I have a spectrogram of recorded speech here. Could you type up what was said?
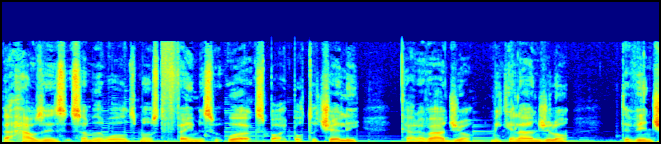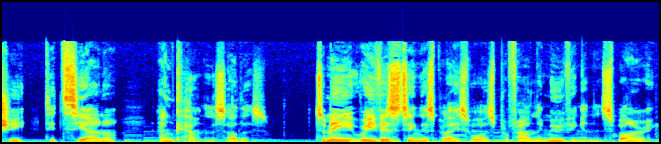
that houses some of the world's most famous works by Botticelli, Caravaggio, Michelangelo, Da Vinci, Tiziano, and countless others. To me, revisiting this place was profoundly moving and inspiring.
